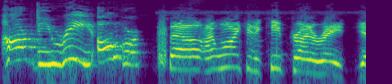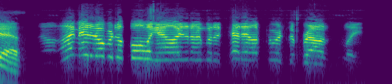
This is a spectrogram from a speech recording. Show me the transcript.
Harv, do you read? Over. Sal, I want you to keep trying to raise Jeff. Now, I'm headed over to the bowling alley, and I'm going to head out towards the Browns place.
